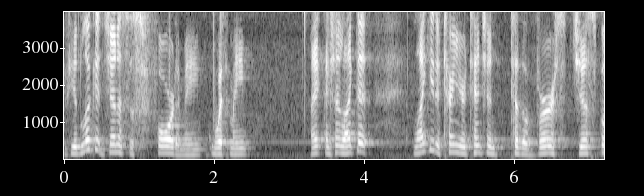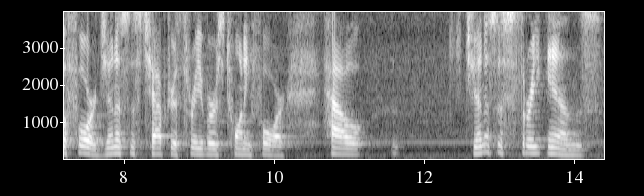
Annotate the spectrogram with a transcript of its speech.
if you'd look at Genesis 4 to me, with me, I actually liked it I'd like you to turn your attention to the verse just before Genesis chapter 3, verse 24. How Genesis 3 ends,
